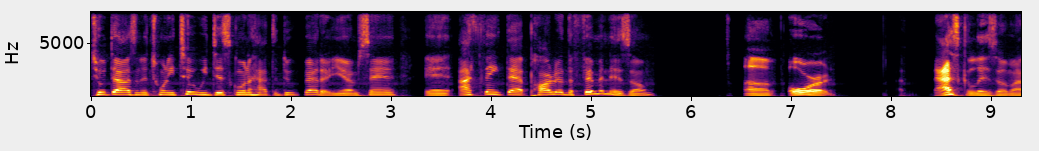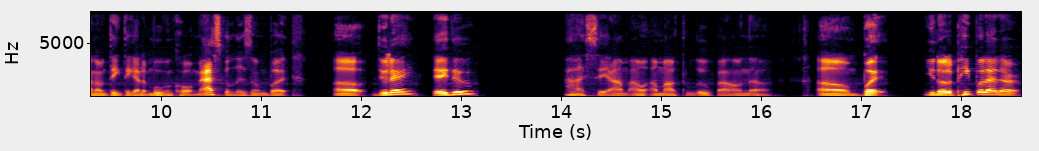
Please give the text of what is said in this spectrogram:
2022 we just gonna have to do better. You know what i'm saying? And i think that part of the feminism um or masculism i don't think they got a movement called masculism but uh do they? They do? I see i'm i'm out the loop. I don't know. Um but you know the people that are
